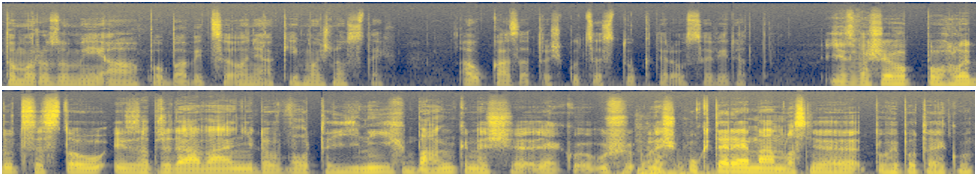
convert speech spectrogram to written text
tomu rozumí a pobavit se o nějakých možnostech a ukázat trošku cestu, kterou se vydat. Je z vašeho pohledu cestou i zabředávání do vod jiných bank, než, jak, už, než u které mám vlastně tu hypotéku?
